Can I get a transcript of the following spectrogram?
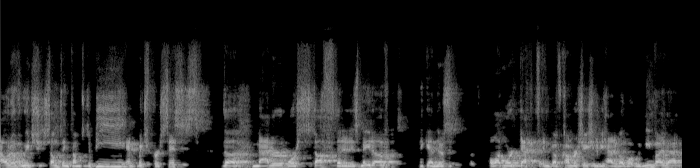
out of which something comes to be and which persists, the matter or stuff that it is made of. Again, there's a lot more depth of conversation to be had about what we mean by that.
